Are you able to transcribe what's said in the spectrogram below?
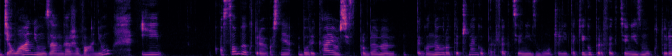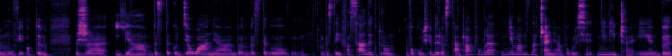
działaniu, zaangażowaniu i Osoby, które właśnie borykają się z problemem tego neurotycznego perfekcjonizmu, czyli takiego perfekcjonizmu, który mówi o tym, że ja bez tego działania, bez, tego, bez tej fasady, którą wokół siebie roztaczam, w ogóle nie mam znaczenia, w ogóle się nie liczę. I jakby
